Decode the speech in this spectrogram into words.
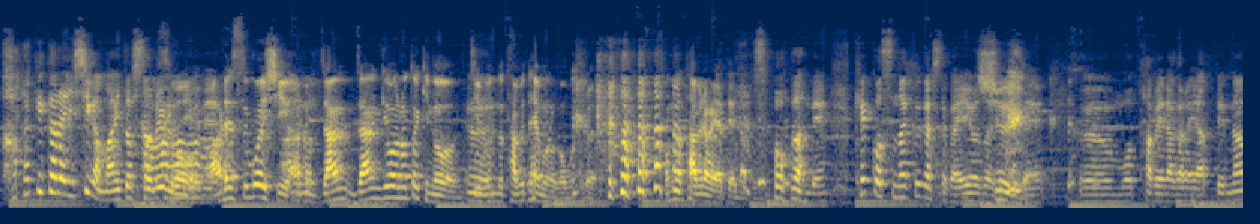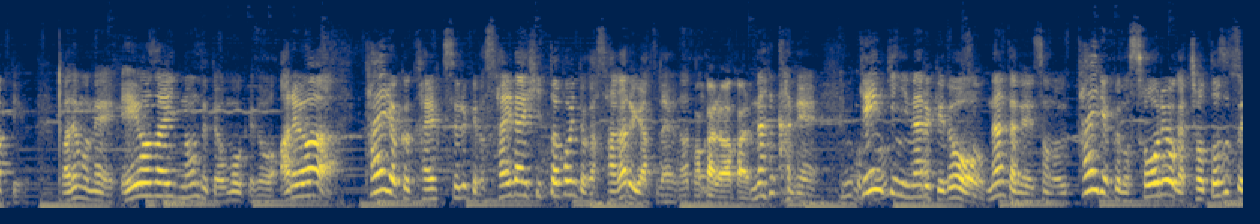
畑から石が毎年取れるね。あれすごいしあの残残業の時の自分の食べたいものが面白い、こん。な食べながらやってんだって。そうだね。結構スナック菓子とか栄養剤ね。うんもう食べながらやってんなっていう。まあでもね栄養剤飲んでて思うけどあれは体力回復するけど最大ヒットポイントが下がるやつだよなわかるわかる。なんかね元気になるけどなんかねその体力の総量がちょっとずつ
